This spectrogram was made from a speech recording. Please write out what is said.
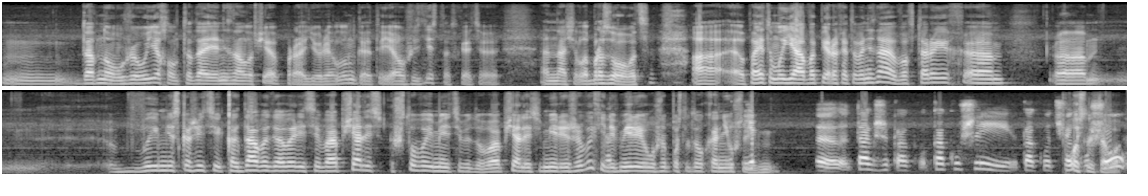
давно уже уехал, тогда я не знал вообще про Юрия Лунга, это я уже здесь, так сказать, э, начал образовываться. А, э, поэтому я, во-первых, этого не знаю. Во-вторых, э, э, вы мне скажите, когда вы говорите, вы общались, что вы имеете в виду? Вы общались в мире живых или в мире уже после того, как они ушли? Э, так же, как, как ушли, как вот человек после ушел. Того.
